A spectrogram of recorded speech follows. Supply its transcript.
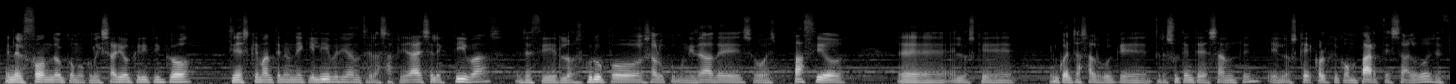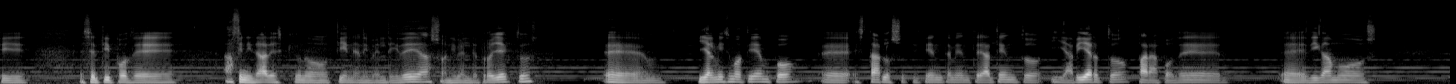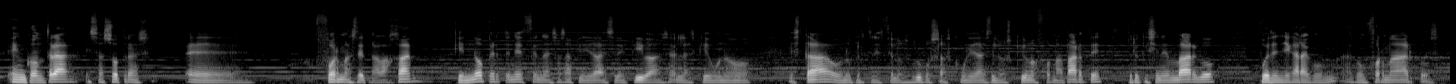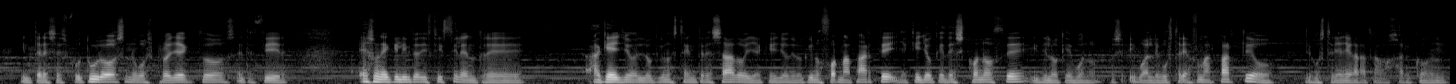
en el fondo, como comisario crítico, tienes que mantener un equilibrio entre las afinidades selectivas, es decir, los grupos o comunidades o espacios eh, en los que encuentras algo que te resulta interesante, en los que, con los que compartes algo, es decir, ese tipo de afinidades que uno tiene a nivel de ideas o a nivel de proyectos, eh, y al mismo tiempo eh, estar lo suficientemente atento y abierto para poder, digamos, encontrar esas otras formas de trabajar que no pertenecen a esas afinidades selectivas en las que uno está o no pertenece a los grupos, a las comunidades de los que uno forma parte, pero que sin embargo pueden llegar a, conformar pues, intereses futuros, nuevos proyectos, es decir, es un equilibrio difícil entre aquello en lo que uno está interesado y aquello de lo que uno forma parte y aquello que desconoce y de lo que, bueno, pues igual le gustaría formar parte o le gustaría llegar a trabajar con,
